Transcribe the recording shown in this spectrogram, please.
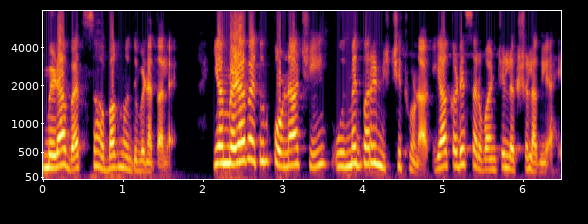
मेळाव्यात सहभाग नोंदविण्यात आलाय. या मेळाव्यातून कोणाची उमेदवारी निश्चित होणार याकडे सर्वांचे लक्ष लागले आहे.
